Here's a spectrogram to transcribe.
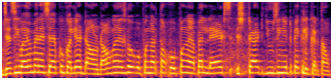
जैसे कि भाई मैंने इस ऐप को कर लिया डाउन डाउन कर इसको ओपन करता हूँ ओपन यहाँ पे लेट्स स्टार्ट यूजिंग इट पे क्लिक करता हूँ।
